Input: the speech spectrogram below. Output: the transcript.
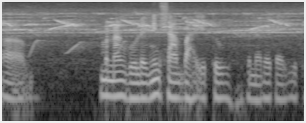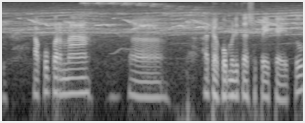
eh, menanggulengin sampah itu sebenarnya kayak gitu. Aku pernah eh, ada komunitas sepeda itu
